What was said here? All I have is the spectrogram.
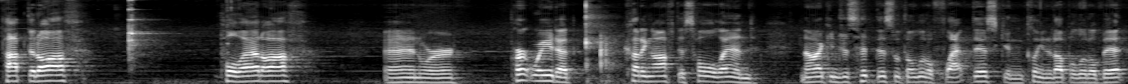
popped it off, pull that off, and we're part way to cutting off this whole end. Now I can just hit this with a little flat disc and clean it up a little bit,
